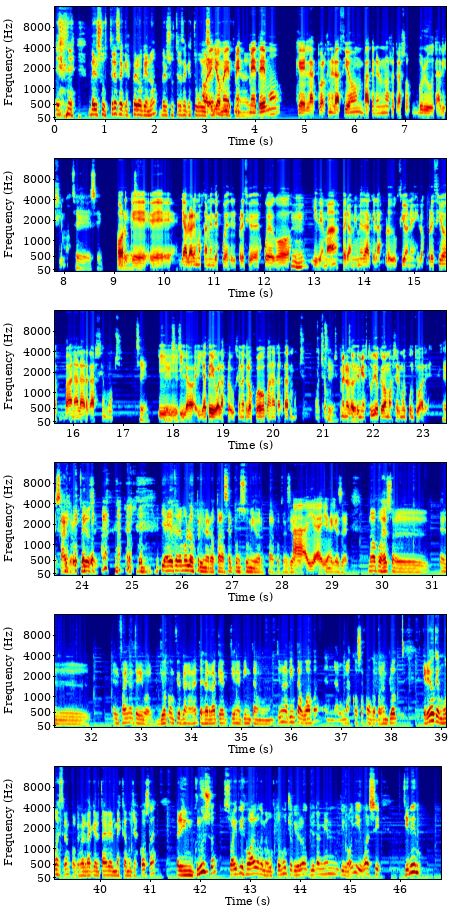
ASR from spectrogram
Versus 13, que espero que no, Versus 13 que estuvo Ahora, yo me, me, temo que la actual generación va a tener unos retrasos brutalísimos. Sí, sí porque eh, ya hablaremos también después del precio de juego y demás, pero a mí me da que las producciones y los precios van a alargarse mucho. Sí, y, ya te digo, las producciones de los juegos van a tardar mucho, mucho, mucho. Menos las de mi estudio, que vamos a ser muy puntuales. Exacto, los estudios sí. y ahí tenemos los primeros para ser consumidor, para potenciar. Ahí, ahí, Tiene que ser. No, pues eso, el el final te digo, yo confío plenamente, es verdad que tiene pinta tiene una pinta guapa en algunas cosas, como que por ejemplo, creo que muestran, porque es verdad que el trailer mezcla muchas cosas, pero incluso Sway dijo algo que me gustó mucho, que yo, yo también digo, oye, igual sí, tiene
